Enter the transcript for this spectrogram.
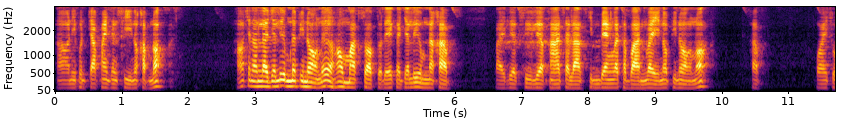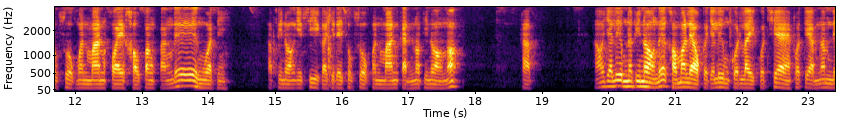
เอาอันนี้เพิ่นจับให้จังซี่เนาะครับเนาะเอาฉะนั้นเราจะลืมนะพี่น้องเด้อเฮามักสอบตัวใดก็จะลืมนะครับ ไปเลือกซื้อเลือกหาสลากกินแบ่งรัฐบาลไว้เนาะพี่น้องเนาะ คอยโศกๆมันๆคอยเข่าปังๆเด้องวดนี้ครับพี่น้องเอฟซีก็จะได้โศกๆมันๆกันเนาะพี่น้องเนาะครับ เอาอย่าลืมนะพี่น้องเด้อเขามาแล้วก็จะลืมกดไลค์กดแชร์พอแต้มน้ำแด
